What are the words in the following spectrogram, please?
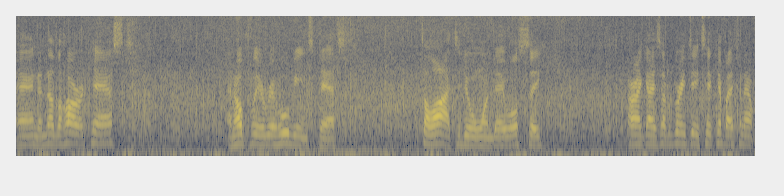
and another horror cast, and hopefully a real Hoovians cast. It's a lot to do in one day. We'll see. All right, guys. Have a great day. Take care. Bye for now.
